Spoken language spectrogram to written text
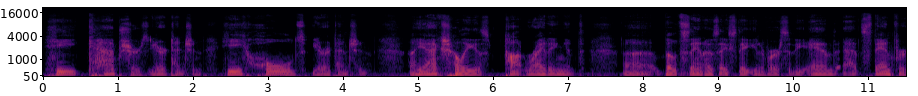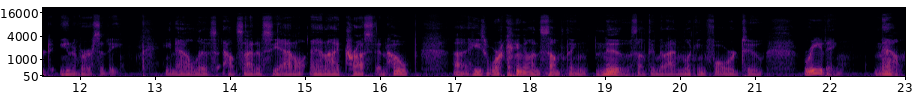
He captures your attention. He holds your attention. Uh, he actually is taught writing at uh, both San Jose State University and at Stanford University. He now lives outside of Seattle, and I trust and hope uh, he's working on something new, something that I'm looking forward to reading. Now,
